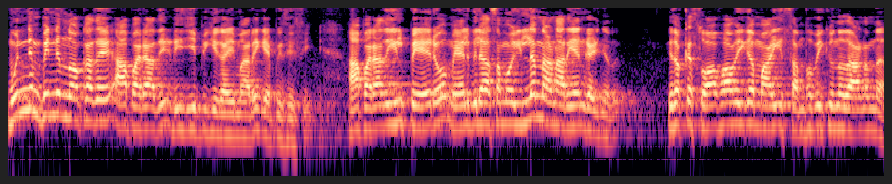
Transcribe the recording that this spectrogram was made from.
മുന്നും പിന്നും നോക്കാതെ ആ പരാതി ഡി ജി പിക്ക് കൈമാറി കെ പി സി സി. ആ പരാതിയിൽ പേരോ മേൽവിലാസമോ ഇല്ലെന്നാണ് അറിയാൻ കഴിഞ്ഞത്. ഇതൊക്കെ സ്വാഭാവികമായി സംഭവിക്കുന്നതാണെന്ന്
